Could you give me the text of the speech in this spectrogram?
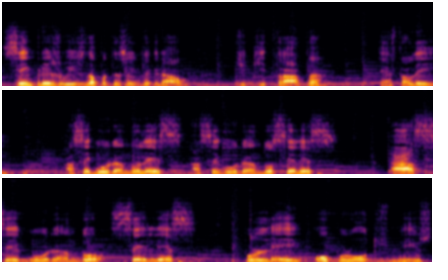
Sem prejuízo da proteção integral de que trata esta lei, assegurando-lhes, assegurando-se-lhes, assegurando-se-lhes por lei ou por outros meios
